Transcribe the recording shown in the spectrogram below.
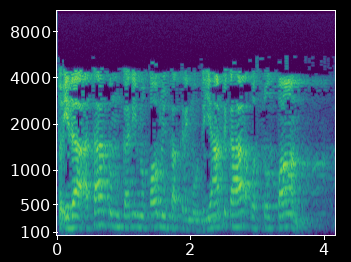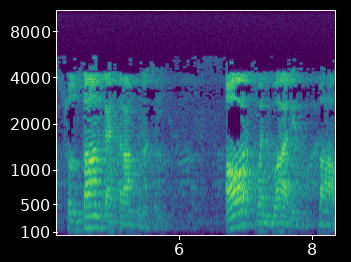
تو ادا اتا کم کریم قوم فکریم یہاں پہ کہا وہ سلطان سلطان کا احترام ہونا چاہیے۔ اور والوالد، باپ۔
